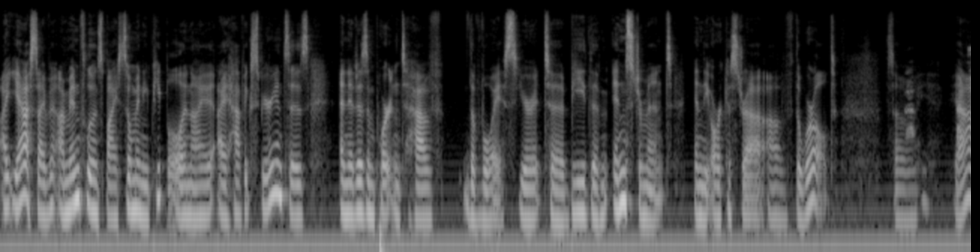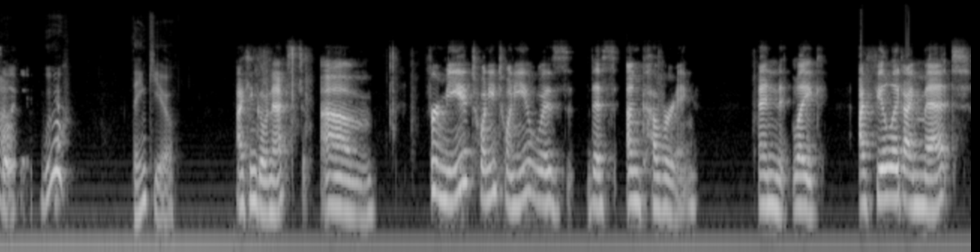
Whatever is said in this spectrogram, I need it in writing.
I, yes, i am influenced by so many people and I, I have experiences and it is important to have the voice. You're to be the instrument in the orchestra of the world. So yeah. Absolutely. Woo. Yeah. Thank you. I can go next. Um, for me, 2020 was this uncovering. And like, I feel like I met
